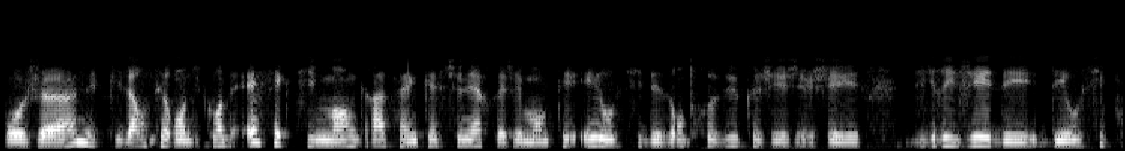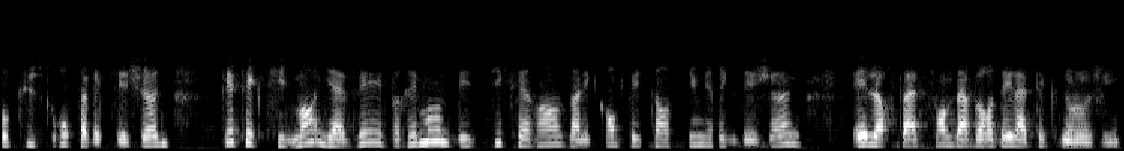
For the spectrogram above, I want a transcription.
aux jeunes. Et puis là, on s'est rendu compte, effectivement, grâce à un questionnaire que j'ai monté et aussi des entrevues que j'ai dirigées, des, des aussi focus group avec les jeunes, qu'effectivement, il y avait vraiment des différences dans les compétences numériques des jeunes et leur façon d'aborder la technologie.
